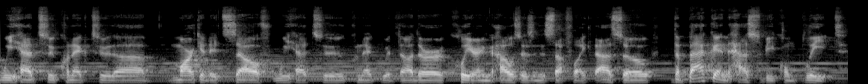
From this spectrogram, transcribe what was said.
We had to connect to the market itself. We had to connect with other clearing houses and stuff like that. So the backend has to be complete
